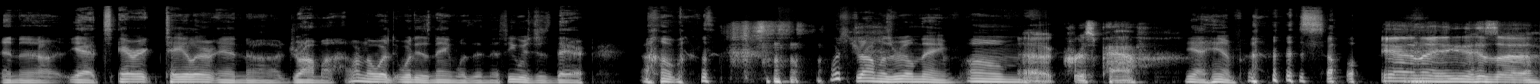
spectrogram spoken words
And uh, yeah, it's Eric Taylor and uh, Drama. I don't know what, what his name was in this. He was just there. Um, what's Drama's real name? Um, uh, Chris Pfaff. Yeah, him. so yeah, they, his uh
